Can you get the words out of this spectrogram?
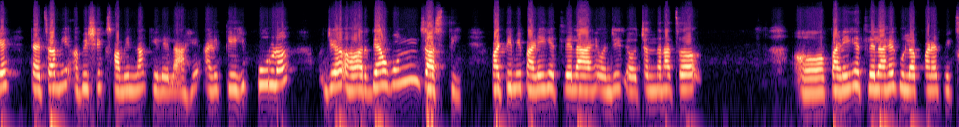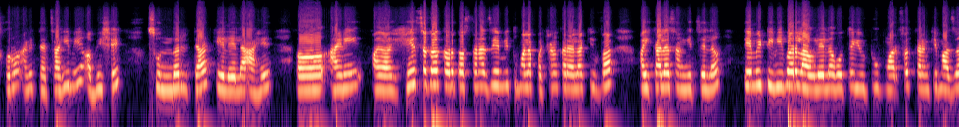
आहे? त्याचा मी अभिषेक स्वामींना केलेला आहे आणि तेही पूर्ण जे अर्ध्याहून जास्ती वाटी मी पाणी घेतलेलं आहे. म्हणजे चंदनाचं पाणी घेतलेलं आहे गुलाब पाण्यात मिक्स करून आणि त्याचाही मी अभिषेक सुंदररित्या केलेला आहे. आणि हे सगळं करत असताना जे मी तुम्हाला पठण करायला किंवा ऐकायला सांगितलेलं ते मी टीव्हीवर लावलेलं होतं युट्यूब मार्फत कारण की माझं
